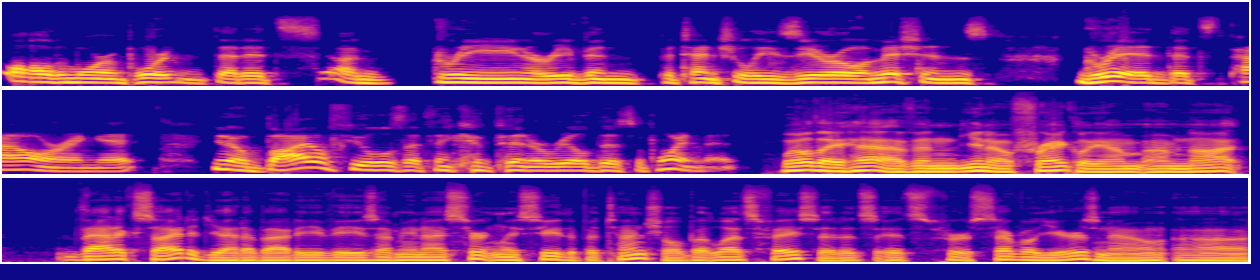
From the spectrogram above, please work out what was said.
all the more important that it's a green or even potentially zero emissions grid that's powering it. You know, biofuels I think have been a real disappointment. Well, they have and you know, frankly, I'm I'm not that excited yet about EVs. I mean, I certainly see the potential, but let's face it, it's it's for several years now. Uh,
